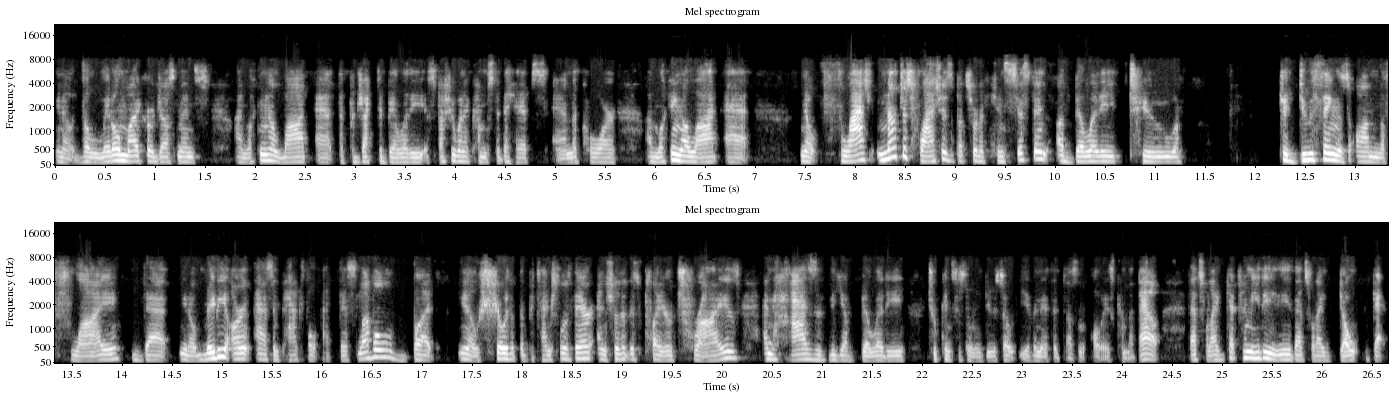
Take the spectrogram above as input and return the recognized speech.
you know the little micro adjustments. I'm looking a lot at the projectability especially when it comes to the hips and the core. I'm looking a lot at you know flash not just flashes but sort of consistent ability to to do things on the fly that you know maybe aren't as impactful at this level but you know show that the potential is there and show that this player tries and has the ability to consistently do so even if it doesn't always come about. That's what i get from edd that's what i don't get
